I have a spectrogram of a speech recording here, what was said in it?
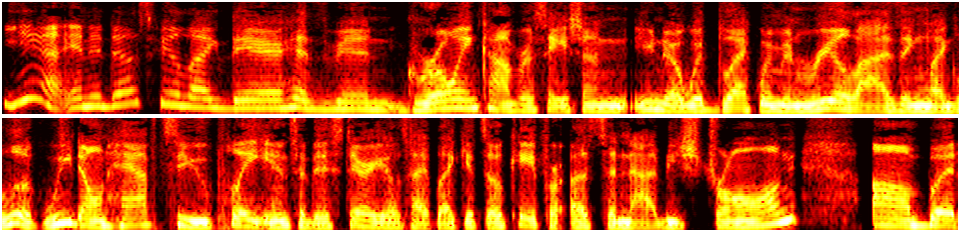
Yeah, and it does feel like there has been growing conversation, you know, with black women realizing like, look, we don't have to play into this stereotype. Like it's okay for us to not be strong. Um, but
